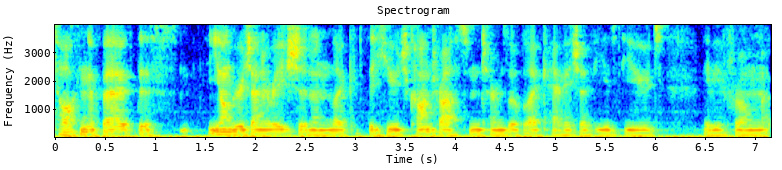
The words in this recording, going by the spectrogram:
talking about this younger generation and like the huge contrast in terms of like how HIV is viewed, maybe from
